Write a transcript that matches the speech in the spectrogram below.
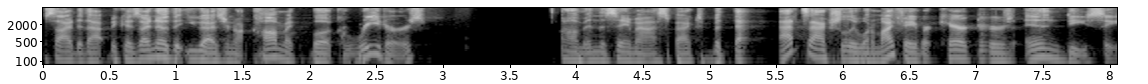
side of that because I know that you guys are not comic book readers, um, in the same aspect, but that that's actually one of my favorite characters in DC.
